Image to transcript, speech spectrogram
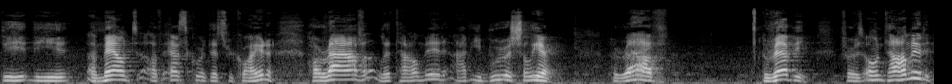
the, the amount of escort that's required? Harav letalmid ad ibura shalir. A Rav, a Rebbe, for his own Talmid,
